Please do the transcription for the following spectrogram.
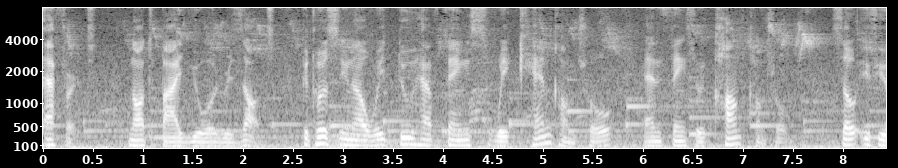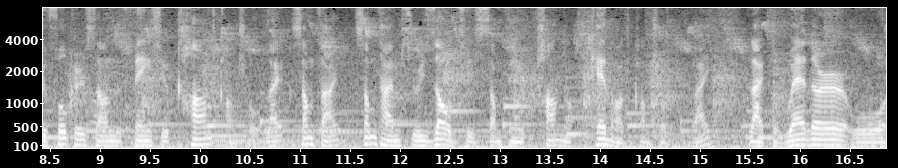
effort, not by your result because you know we do have things we can control and things we can't control. So if you focus on the things you can't control, like sometimes sometimes result is something you cannot cannot control, right? Like the weather or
